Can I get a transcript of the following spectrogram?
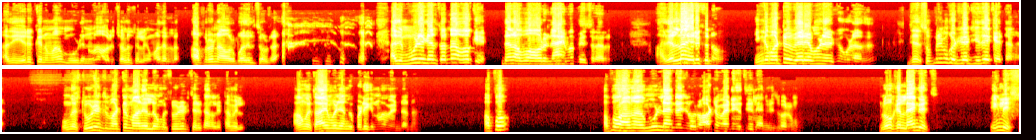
அது இருக்கணுமா மூடணுமா அவர் சொல்ல சொல்லுங்க முதல்ல. அப்புறம் நான் அவர் பதில் சொல்றேன். அது மூடுங்கன்னு சொன்னா ஓகே. தென் அப்போ அவர் நியாயமா பேசுறாரு. அதெல்லாம் இருக்கணும். இங்க மட்டும் வேற மொழி இருக்கக்கூடாது. சுப்ரீம் கோர்ட் ஜட்ஜ் இதே கேட்டாங்க. உங்க ஸ்டூடெண்ட்ஸ் மற்ற மாநிலத்தில் உங்க ஸ்டூடெண்ட்ஸ் இருக்காங்களே தமிழ். அவங்க தாய்மொழி அங்கே படிக்கணுமா வேண்டாம் அப்போ அப்போ அங்க மூணு லாங்குவேஜ் வரும் ஆட்டோமேட்டிக்கா த்ரீ லாங்குவேஜ் வரும். லோக்கல் லாங்குவேஜ் இங்கிலீஷ்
